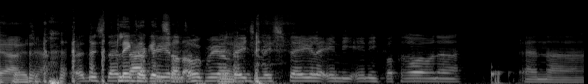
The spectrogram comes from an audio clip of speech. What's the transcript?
ja, eigenlijk ja. een Eh, dus da- Klinkt daar ook kun je dan ook weer een Ja. beetje mee spelen in die, in die patronen. En eh,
